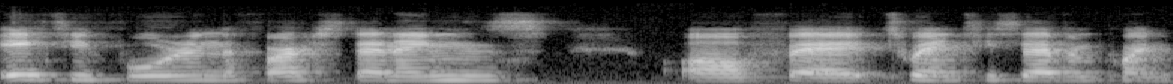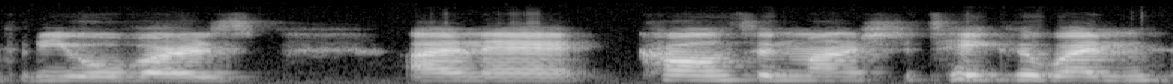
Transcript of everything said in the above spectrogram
84 in the first innings of uh, 27.3 overs, and uh, Carlton managed to take the win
